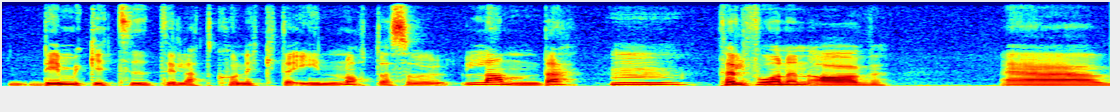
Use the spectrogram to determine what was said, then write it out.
det är mycket tid till att connecta inåt, alltså landa. Mm. Telefonen av, eh,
